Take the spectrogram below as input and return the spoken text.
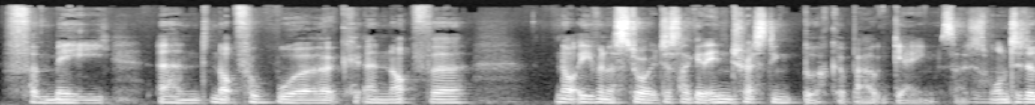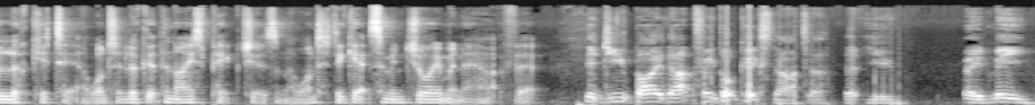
for me and not for work and not for not even a story, just like an interesting book about games. I just wanted to look at it. I wanted to look at the nice pictures and I wanted to get some enjoyment out of it. Did you buy that three book Kickstarter that you made me?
